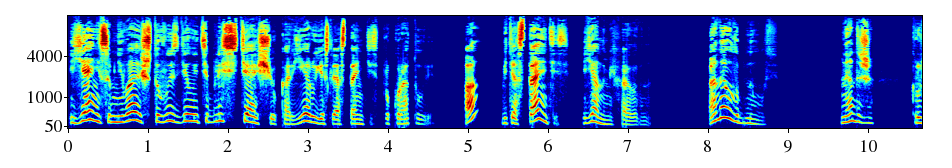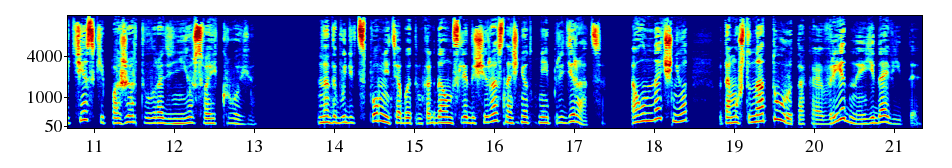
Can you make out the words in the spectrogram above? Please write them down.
я не сомневаюсь, что вы сделаете блестящую карьеру, если останетесь в прокуратуре. Ведь останетесь, Яна Михайловна?» Она улыбнулась. Надо же, Крутецкий пожертвовал ради нее своей кровью. Надо будет вспомнить об этом, когда он в следующий раз начнет к ней придираться. А он начнет, потому что натура такая вредная ядовитая.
